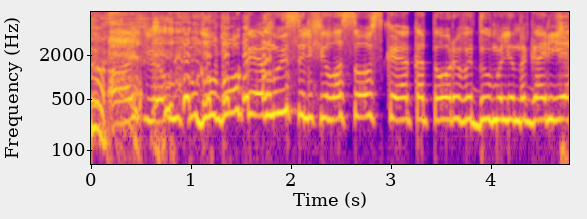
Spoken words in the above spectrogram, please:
а, глубокая мысль философская, о которой вы думали на горе.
